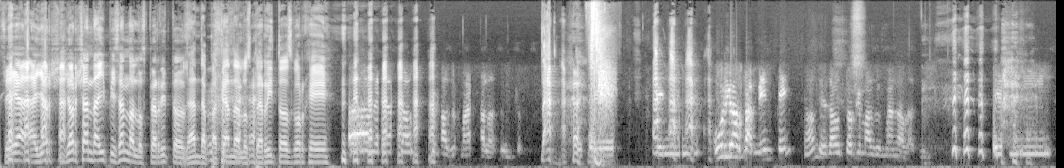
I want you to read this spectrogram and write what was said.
Sí, a George, George, anda ahí pisando a los perritos. anda pateando a los perritos, Jorge. Ah, al asunto. Este, curiosamente, ¿no? Le da un toque más humano al asunto.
